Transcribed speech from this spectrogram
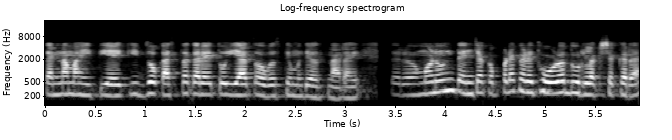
त्यांना माहिती आहे की जो कास्तकार आहे तो याच अवस्थेमध्ये असणार आहे. तर म्हणून त्यांच्या कपड्याकडे थोडं दुर्लक्ष करा.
